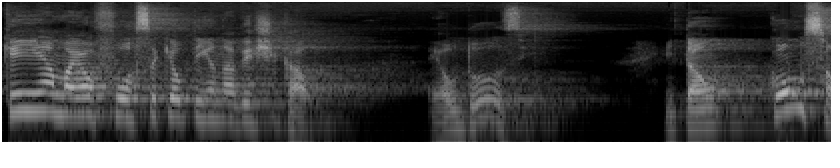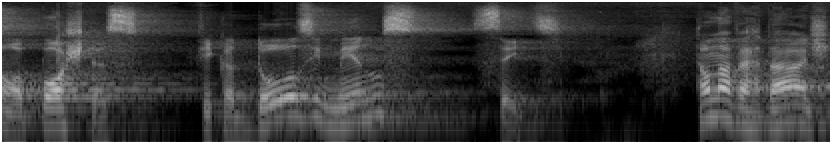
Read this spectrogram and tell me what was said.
quem é a maior força que eu tenho na vertical? É o 12. Então, como são opostas, fica 12 menos 6. Então, na verdade,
